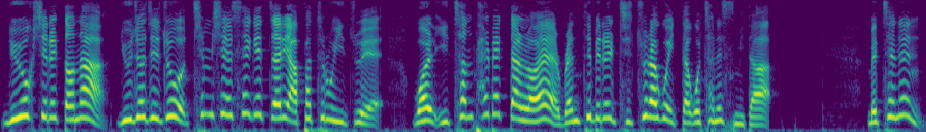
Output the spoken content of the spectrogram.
뉴욕시를 떠나 뉴저지주 침실 3개짜리 아파트로 이주해 월 2,800달러의 렌트비를 지출하고 있다고 전했습니다. 매체는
